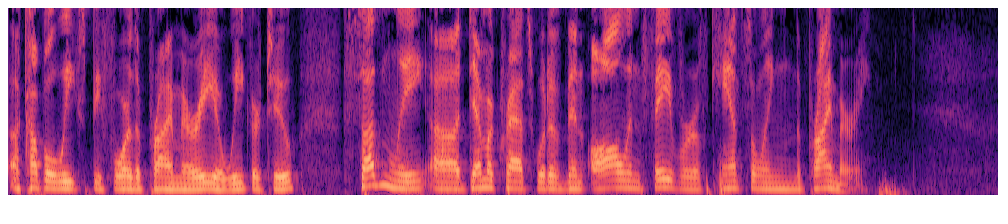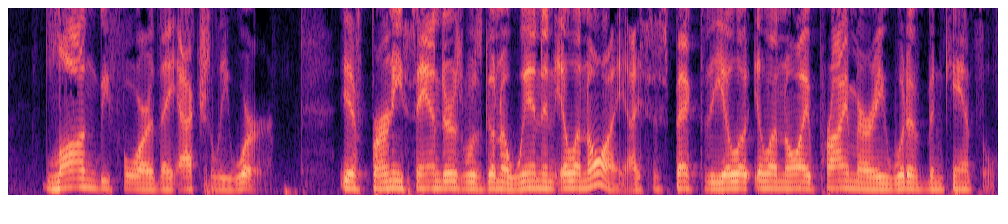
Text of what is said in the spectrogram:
a couple weeks before the primary, a week or two, suddenly uh, Democrats would have been all in favor of canceling the primary long before they actually were. If Bernie Sanders was going to win in Illinois, I suspect the Illinois primary would have been canceled.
